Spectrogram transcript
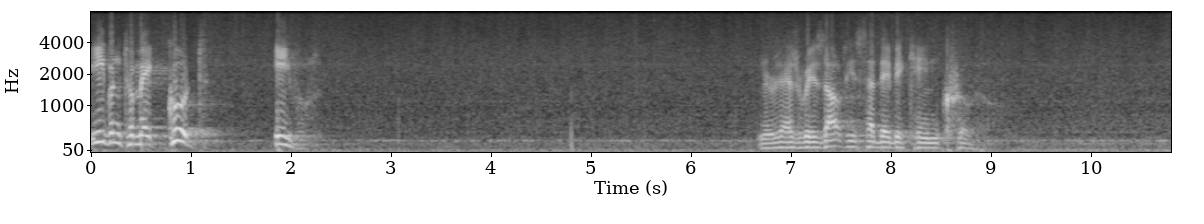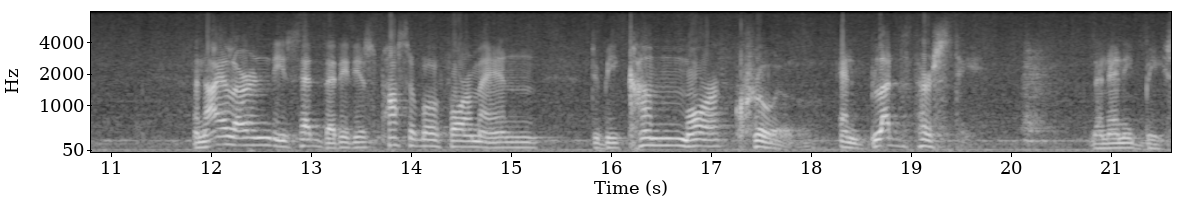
even to make good evil. And as a result, he said, they became cruel. And I learned, he said, that it is possible for a man to become more cruel and bloodthirsty than any beast.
